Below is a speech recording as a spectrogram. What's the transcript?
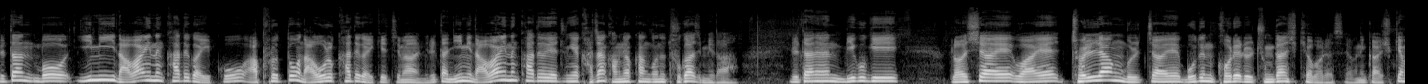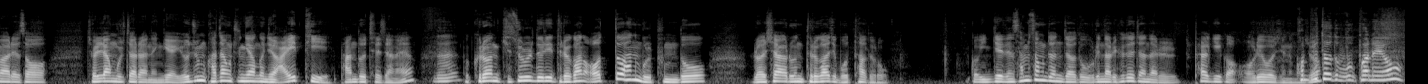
일단 뭐 이미 나와 있는 카드가 있고 앞으로 또 나올 카드가 있겠지만 일단 이미 나와 있는 카드 중에 가장 강력한 거는 두 가지입니다. 일단은 미국이 러시아와의 전략 물자의 모든 거래를 중단시켜 버렸어요. 그러니까 쉽게 말해서 전략 물자라는 게 요즘 가장 중요한 건 이제 IT 반도체잖아요. 네. 뭐 그런 기술들이 들어간 어떠한 물품도 러시아로는 들어가지 못하도록 그 인제된 삼성전자도 우리나라 휴대전화를 팔기가 어려워지는 거죠. 컴퓨터도 못 파네요.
